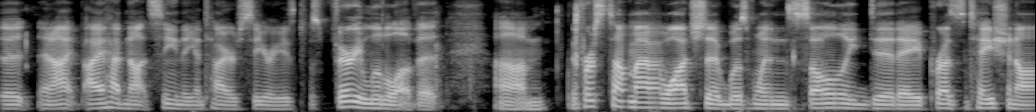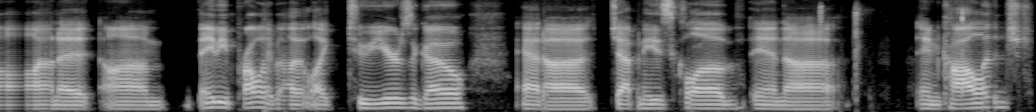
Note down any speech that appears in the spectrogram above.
it, and I, I have not seen the entire series, just very little of it. Um, the first time I watched it was when Sully did a presentation on it, um, maybe probably about like two years ago at a Japanese club in uh in college.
